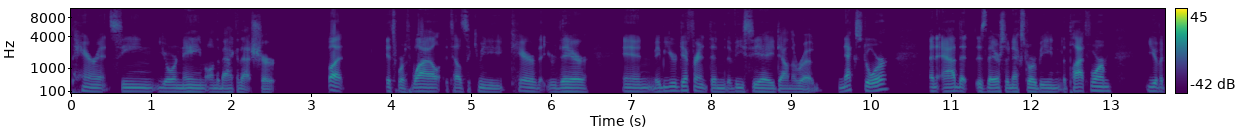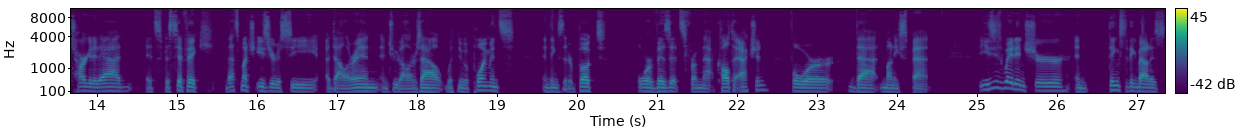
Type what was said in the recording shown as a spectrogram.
parent seeing your name on the back of that shirt. But it's worthwhile. It tells the community you care that you're there and maybe you're different than the VCA down the road. Nextdoor, an ad that is there, so Nextdoor being the platform, you have a targeted ad, it's specific. That's much easier to see a dollar in and $2 out with new appointments and things that are booked or visits from that call to action for that money spent. The easiest way to ensure and things to think about is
